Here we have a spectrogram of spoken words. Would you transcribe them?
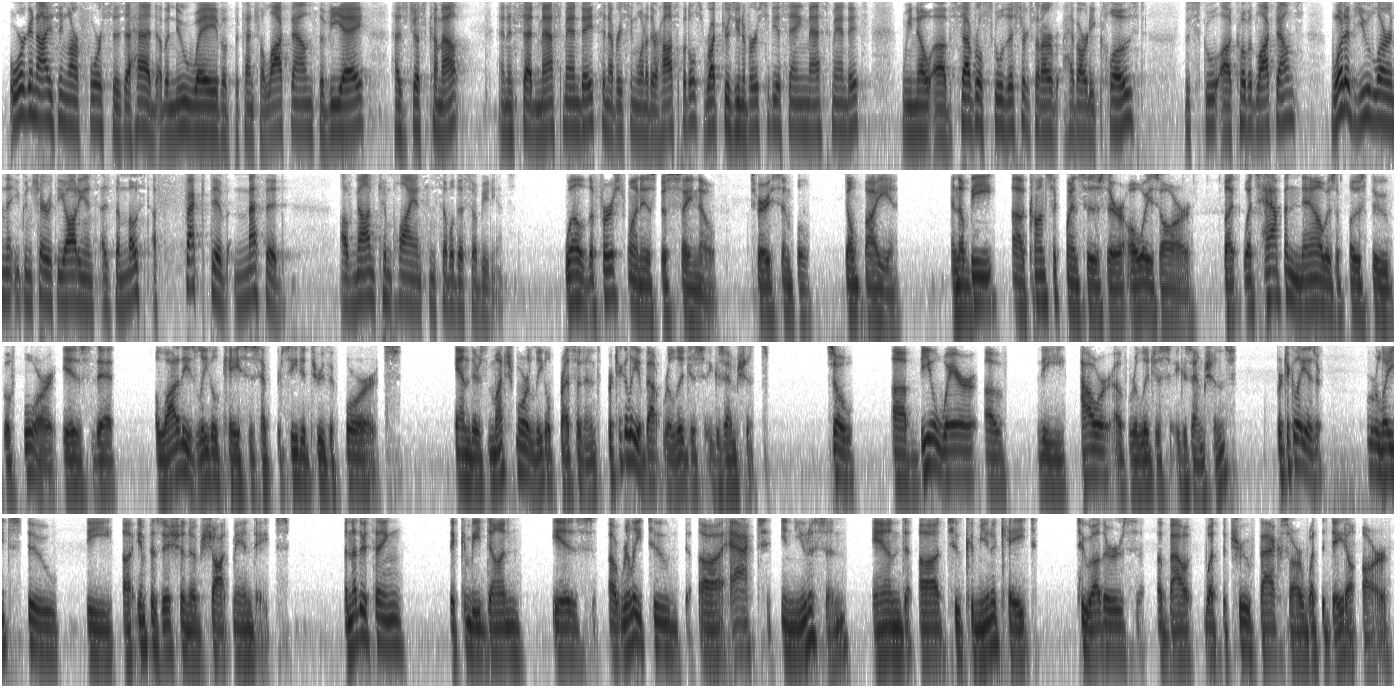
organizing our forces ahead of a new wave of potential lockdowns. The VA has just come out and has said mask mandates in every single one of their hospitals. Rutgers University is saying mask mandates. We know of several school districts that are, have already closed the school uh, COVID lockdowns. What have you learned that you can share with the audience as the most effective method of noncompliance and civil disobedience? Well, the first one is just say no. It's very simple. Don't buy in. And there'll be uh, consequences there always are. But what's happened now, as opposed to before, is that a lot of these legal cases have proceeded through the courts, and there's much more legal precedent, particularly about religious exemptions. So uh, be aware of the power of religious exemptions, particularly as it relates to the uh, imposition of shot mandates. Another thing that can be done is uh, really to uh, act in unison and uh, to communicate to others about what the true facts are, what the data are,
